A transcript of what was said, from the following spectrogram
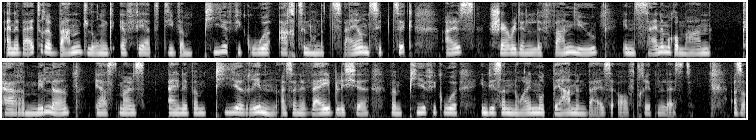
Eine weitere Wandlung erfährt die Vampirfigur 1872, als Sheridan Le Fanu in seinem Roman Carmilla erstmals eine Vampirin, also eine weibliche Vampirfigur in dieser neuen modernen Weise auftreten lässt. Also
